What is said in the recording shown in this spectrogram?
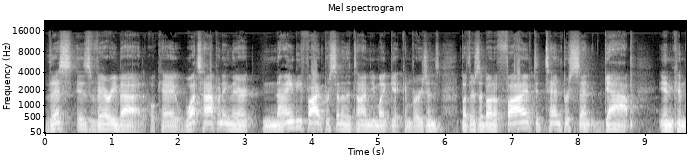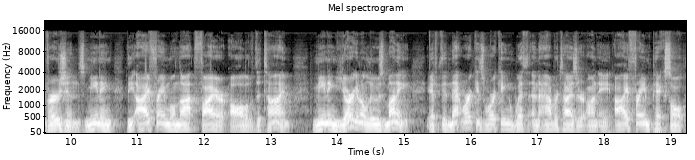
This is very bad, okay? What's happening there, 95% of the time you might get conversions, but there's about a 5 to 10% gap in conversions, meaning the iframe will not fire all of the time, meaning you're going to lose money. If the network is working with an advertiser on a iframe pixel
